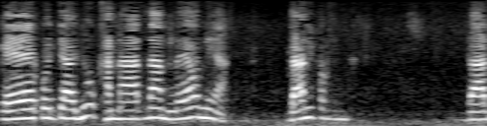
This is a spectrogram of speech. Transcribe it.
แกก็จะอายุขนาดนั้นแล้วเนี่ย ดันดัน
